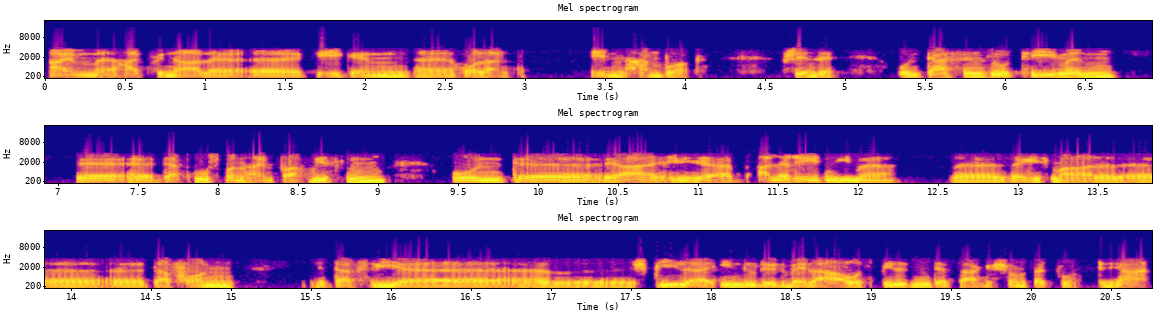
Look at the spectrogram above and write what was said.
beim Halbfinale äh, gegen äh, Holland in Hamburg. Verstehen Sie? Und das sind so Themen, äh, äh das muss man einfach wissen. Und äh, ja, äh, alle reden immer, äh, sage ich mal, äh, äh, davon, dass wir äh, Spieler individueller ausbilden. Das sage ich schon seit 15 Jahren.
